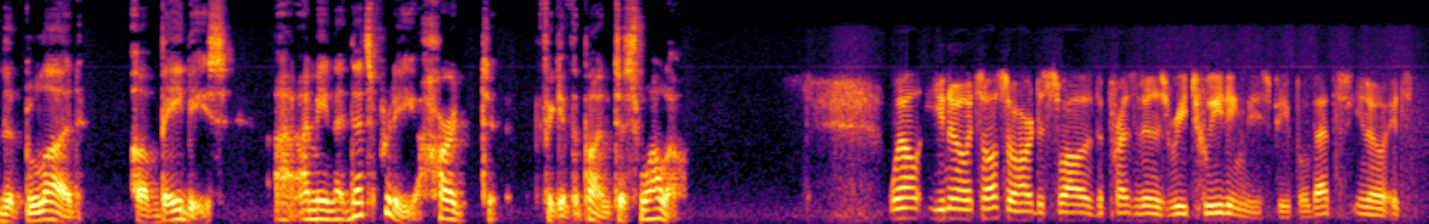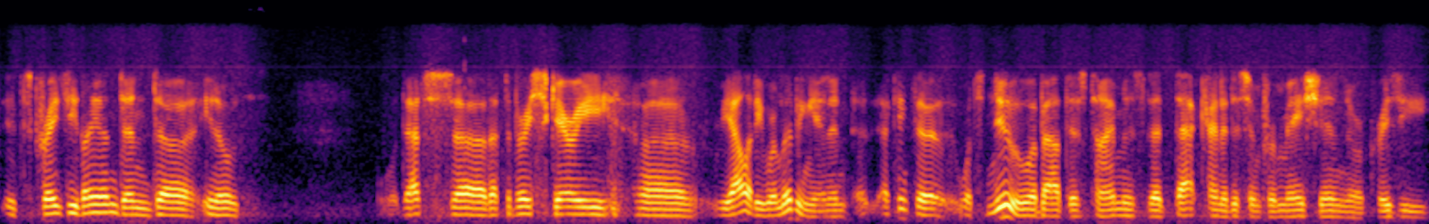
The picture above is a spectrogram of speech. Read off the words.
the blood of babies I mean, that's pretty hard to, forgive the pun, to swallow. Well, you know, it's also hard to swallow that the president is retweeting these people. That's, you know, it's it's crazy land, and uh, you know, that's uh, that's a very scary uh, reality we're living in. And uh, I think the what's new about this time is that that kind of disinformation or crazy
